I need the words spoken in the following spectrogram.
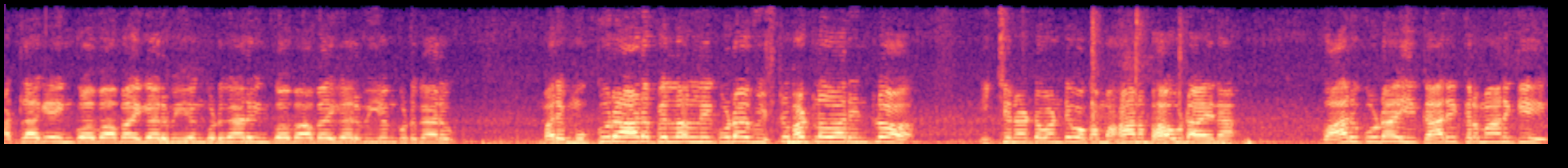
అట్లాగే ఇంకో బాబాయ్ గారు వియ్యంకుడు గారు ఇంకో బాబాయ్ గారు వియ్యంకుడు గారు. మరి ముగ్గురు ఆడపిల్లల్ని కూడా విష్ణుభట్ల వారి ఇంట్లో ఇచ్చినటువంటి ఒక మహానుభావుడు ఆయన. వారు కూడా ఈ కార్యక్రమానికి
